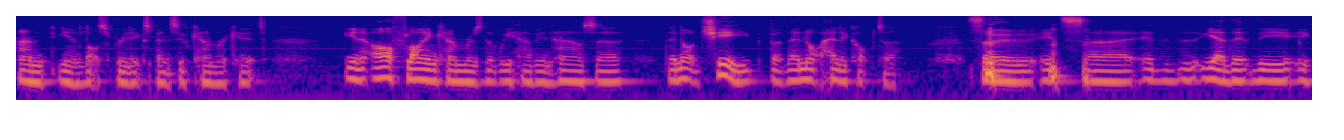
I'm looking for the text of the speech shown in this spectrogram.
and you know lots of really expensive camera kit. You know, our flying cameras that we have in house are they're not cheap, but they're not helicopter. So it's uh, it, yeah, the the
